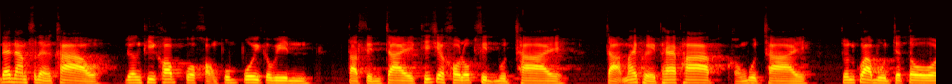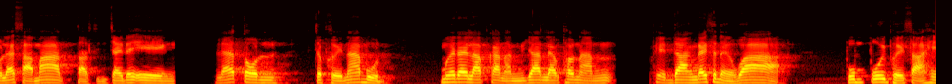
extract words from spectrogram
ได้นำเสนอข่าว เรื่องที่ครอบครัวของปุ้มปุ้ยกวิน ตัดสินใจที่จะเคารพสิทธิบุตรชาย จะไม่เผยแพร่ภาพของบุตรชาย จนกว่าบุตรจะโตและสามารถตัดสินใจได้เอง และตนจะเผยหน้าบุตรเมื่อได้รับการอนุญาตแล้วเท่านั้น เพจดังได้เสนอว่า ปุ้มปุ้ยเผยสาเห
